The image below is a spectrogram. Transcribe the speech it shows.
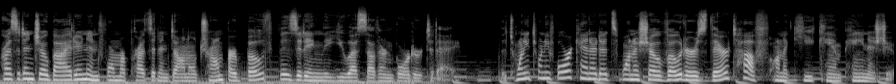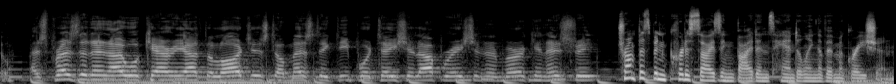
President Joe Biden and former President Donald Trump are both visiting the U.S. southern border today. The 2024 candidates want to show voters they're tough on a key campaign issue. As president, I will carry out the largest domestic deportation operation in American history. Trump has been criticizing Biden's handling of immigration,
